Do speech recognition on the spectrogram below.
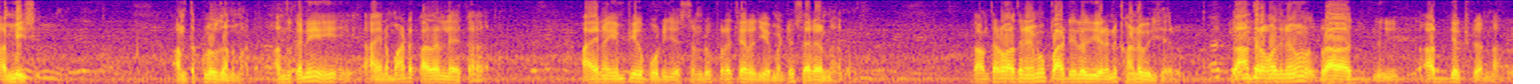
అమ్మేసి. అంత క్లోజ్ అనమాట అందుకని ఆయన మాట కాదని లేక ఆయన ఎంపీగా పోటీ చేస్తుండు. ప్రచారం చేయమంటే సరే అన్నాను. దాని తర్వాతనేమో పార్టీలో చేరని కండ వేశారు. దాని తర్వాతనేమో రా అధ్యక్షుడు అన్నారు.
